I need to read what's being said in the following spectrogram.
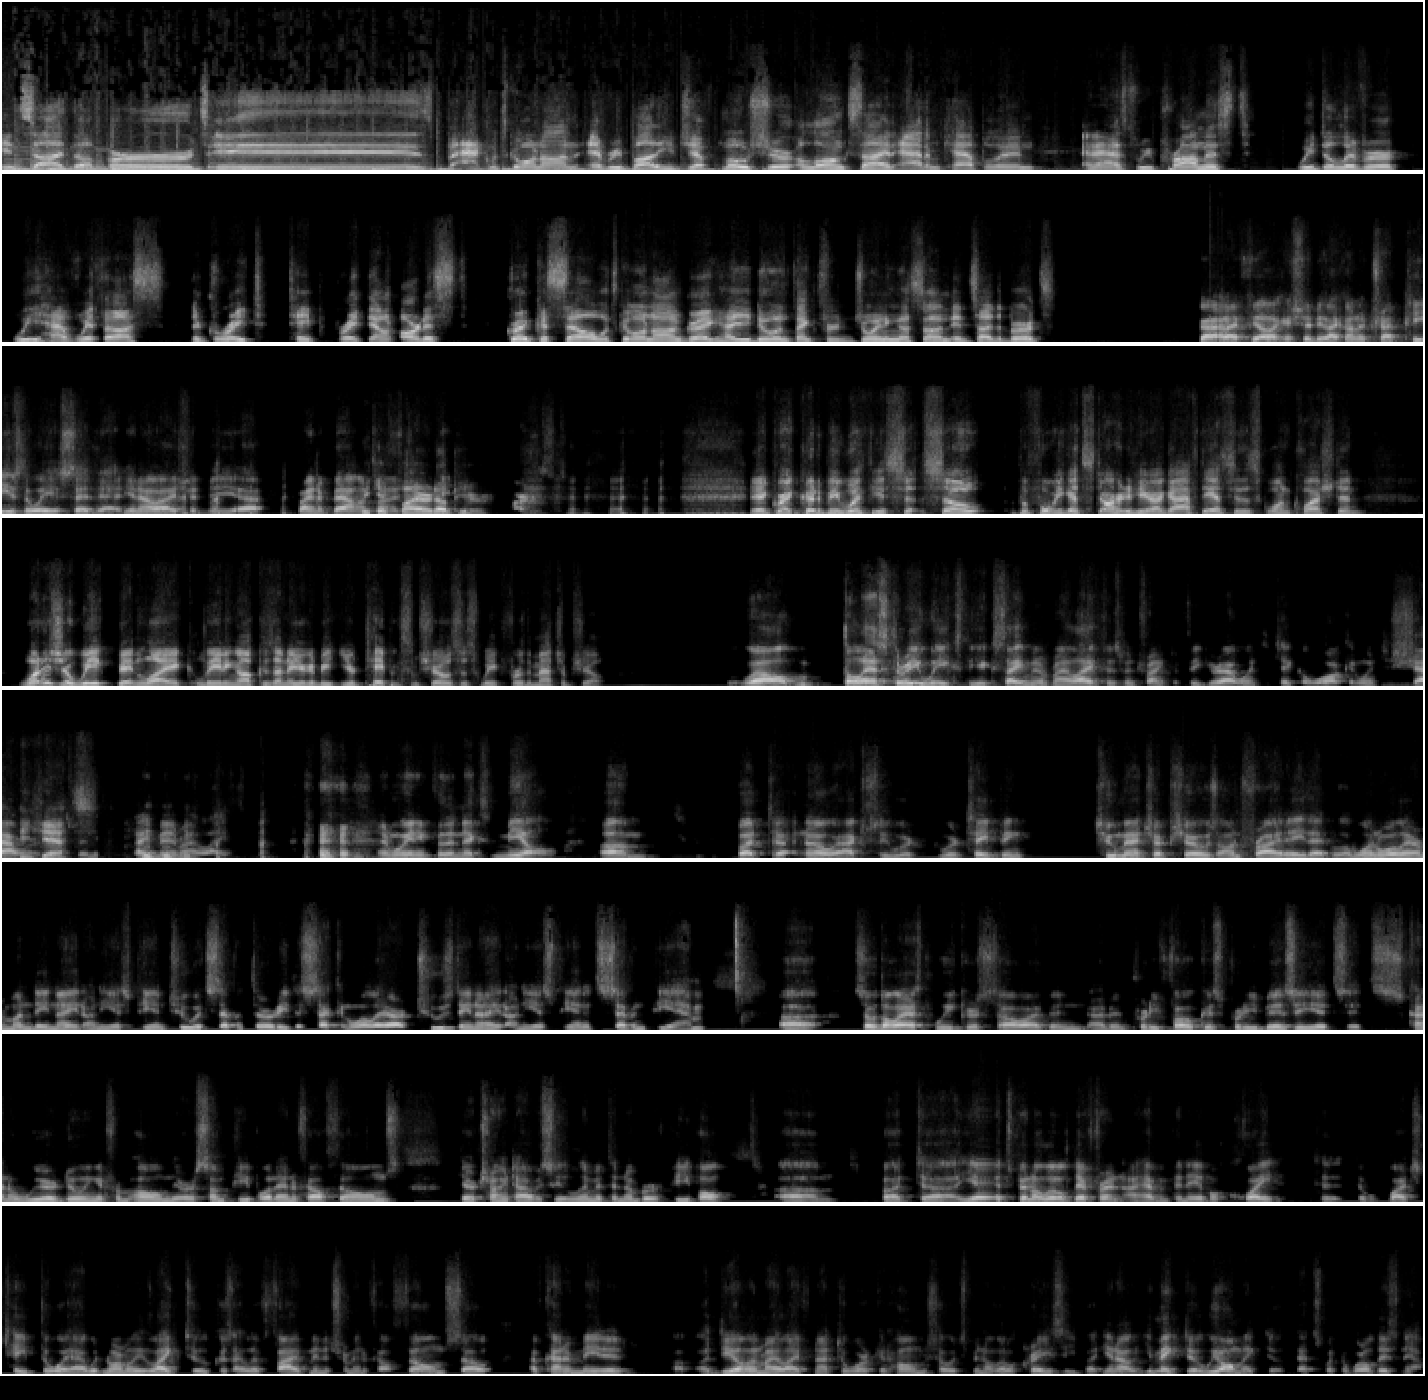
Inside the Birds is back. What's going on, everybody? Geoff Mosher alongside Adam Caplan. And as we promised, we deliver. We have with us the great tape breakdown artist, Greg Cosell. What's going on, Greg? How you doing? Thanks for joining us on Inside the Birds. God, I feel like I should be like on a trapeze the way you said that. You know, I should be uh, trying to balance. We get fired up here. yeah, Greg, good to be with you. So, so before we get started here, I have to ask you this one question. What has your week been like leading up? Because I know you're gonna be you're taping some shows this week for the matchup show. Well, the last three weeks, the excitement of my life has been trying to figure out when to take a walk and when to shower. Yes, That's been the excitement in my life, and waiting for the next meal. Um, but uh, no, actually, we're we're taping two matchup shows on Friday. That one will air Monday night on ESPN two at seven thirty. The second will air Tuesday night on ESPN at seven p.m. Uh, so the last week or so, I've been I've been pretty focused, pretty busy. It's it's kind of weird doing it from home. There are some people at NFL Films. They're trying to obviously limit the number of people. Um, but uh, yeah, it's been a little different. I haven't been able quite to, to watch tape the way I would normally like to because I live five minutes from NFL Films. So I've kind of made it a deal in my life not to work at home. So it's been a little crazy. But you know, you make do. We all make do. That's what the world is now.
